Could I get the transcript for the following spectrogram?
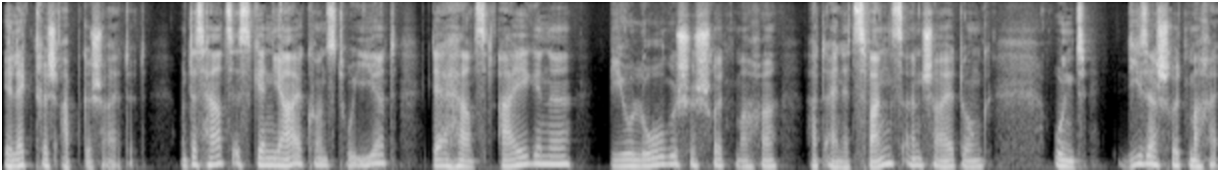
elektrisch abgeschaltet. Und das Herz ist genial konstruiert. Der herzeigene biologische Schrittmacher hat eine Zwangsanschaltung und dieser Schrittmacher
